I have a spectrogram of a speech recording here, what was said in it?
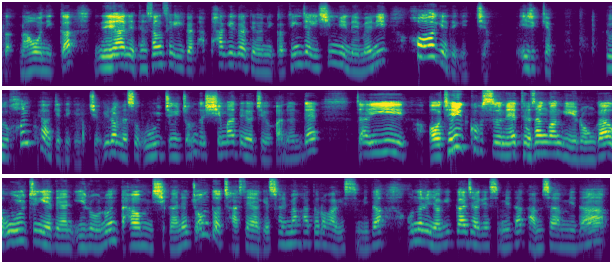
나- 나오니까 내 안에 대상 세계가 다 파괴가 되니까 굉장히 심리 내면이 허하게 되겠죠. 이렇게 그 황폐하게 되겠죠. 이러면서 우울증이 좀 더 심화되어져 가는데 자, 이 어, 제이콥슨의 대상관계 이론과 우울증에 대한 이론은 다음 시간에 좀 더 자세하게 설명하도록 하겠습니다. 오늘은 여기까지 하겠습니다. 감사합니다.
